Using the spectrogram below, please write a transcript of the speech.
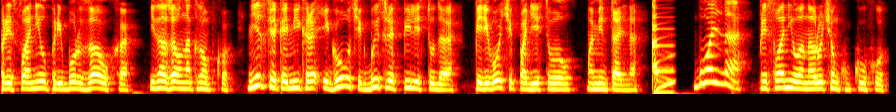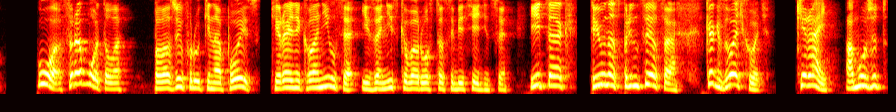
прислонил прибор за ухо и нажал на кнопку. Несколько микроиголочек быстро впились туда. Переводчик подействовал моментально. «Больно!» – прислонила на ручонку к уху. «О, сработало!» Положив руки на пояс, Кирай наклонился из-за низкого роста собеседницы. «Итак, ты у нас принцесса. Как звать хоть?» «Кирай, а может,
